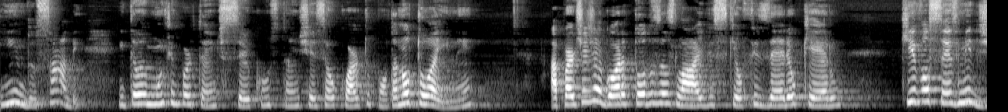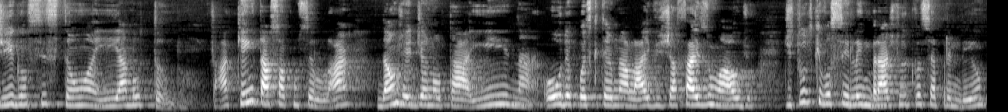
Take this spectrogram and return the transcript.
indo, sabe? Então é muito importante ser constante, esse é o quarto ponto. Anotou aí, né? A partir de agora, todas as lives que eu fizer, eu quero que vocês me digam se estão aí anotando, tá? Quem tá só com o celular, dá um jeito de anotar aí, na, ou depois que terminar a live, já faz um áudio de tudo que você lembrar, de tudo que você aprendeu.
